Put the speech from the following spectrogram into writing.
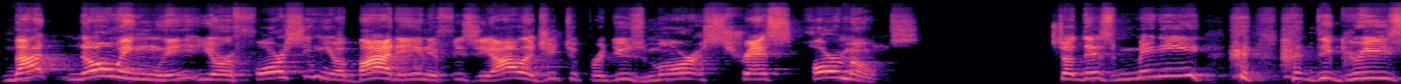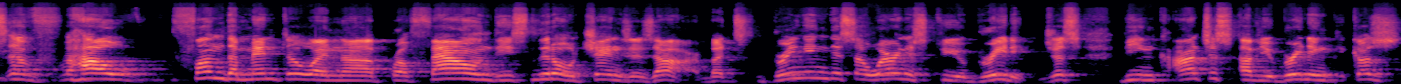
Not knowingly, you're forcing your body and your physiology to produce more stress hormones. So there's many degrees of how fundamental and uh, profound these little changes are. But bringing this awareness to your breathing, just being conscious of your breathing, because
